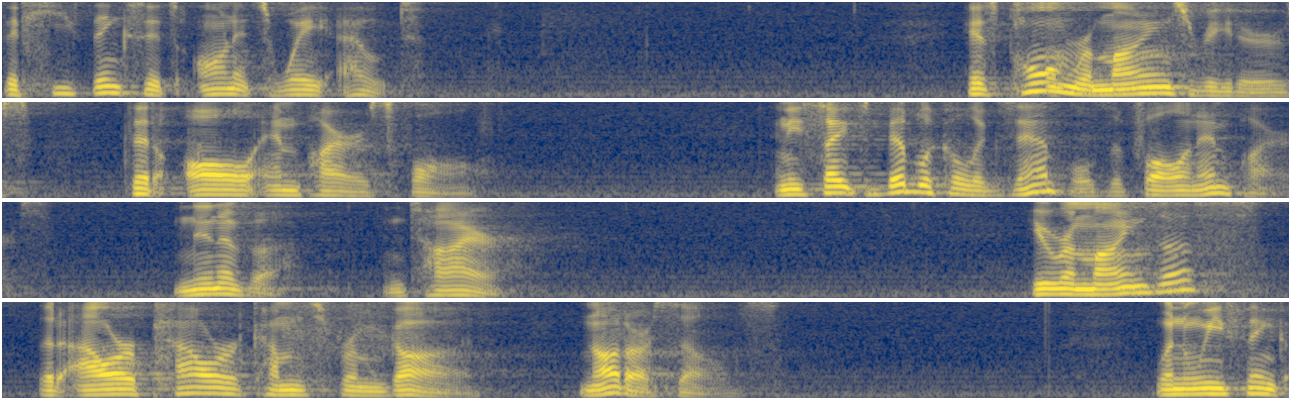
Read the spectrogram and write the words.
that he thinks it's on its way out. His poem reminds readers that all empires fall. And he cites biblical examples of fallen empires Nineveh and Tyre. He reminds us that our power comes from God, not ourselves. When we think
